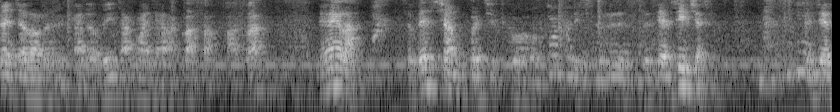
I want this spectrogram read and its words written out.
fetelor care au venit acum de la clasa a patra. Ela, să vezi ce am pățit cu... Ce-ați pățit? Suntem sinceri. Suntem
